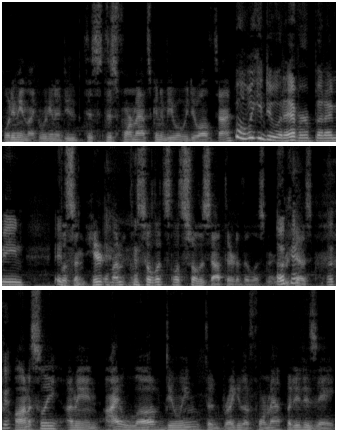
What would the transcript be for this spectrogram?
What do you mean? Like we're going to do this? This format's going to be what we do all the time? Well, we can do whatever, but I mean, it's Listen here. so let's let's throw this out there to the listeners Okay, because okay. honestly, I mean, I love doing the regular format, but it is a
